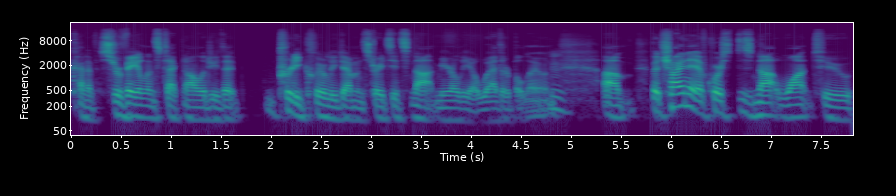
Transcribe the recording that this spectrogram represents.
kind of surveillance technology that pretty clearly demonstrates it's not merely a weather balloon. Mm. Um, but China, of course, does not want to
